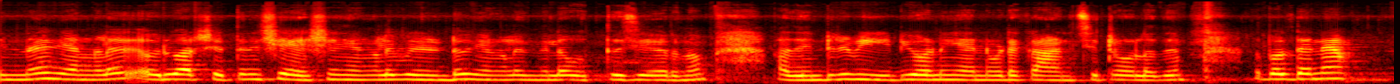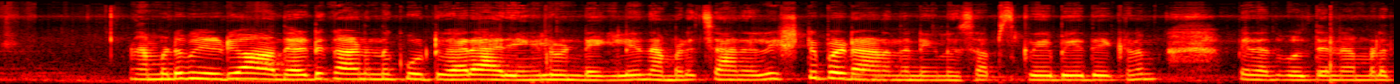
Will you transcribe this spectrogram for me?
ഇന്ന് ഞങ്ങൾ ഒരു വർഷത്തിന് ശേഷം ഞങ്ങൾ വീണ്ടും ഞങ്ങൾ ഇന്നലെ ഒത്തുചേർന്നു. അതിന്റെ ഒരു വീഡിയോ ആണ് ഞാനിവിടെ കാണിച്ചിട്ടുള്ളത്. അതുപോലെ തന്നെ നമ്മുടെ വീഡിയോ ആദ്യമായിട്ട് കാണുന്ന കൂട്ടുകാർ ആരെങ്കിലും ഉണ്ടെങ്കിൽ നമ്മുടെ ചാനൽ ഇഷ്ടപ്പെടുകയാണെന്നുണ്ടെങ്കിൽ സബ്സ്ക്രൈബ് ചെയ്തേക്കണം. പിന്നെ അതുപോലെ തന്നെ നമ്മുടെ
